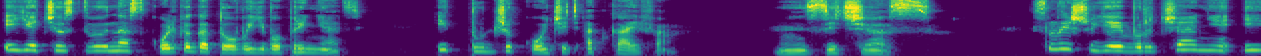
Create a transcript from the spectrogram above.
И я чувствую, насколько готова его принять. И тут же кончить от кайфа. «Сейчас». Слышу я его рычание и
